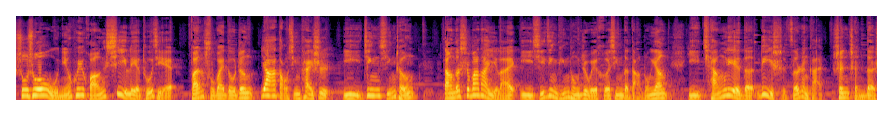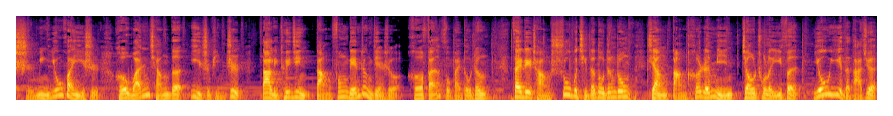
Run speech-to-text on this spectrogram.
述说五年辉煌系列图解，反腐败斗争压倒性态势已经形成。党的十八大以来，以习近平同志为核心的党中央，以强烈的历史责任感、深沉的使命忧患意识和顽强的意志品质，大力推进党风廉政建设和反腐败斗争。在这场输不起的斗争中，向党和人民交出了一份优异的答卷。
